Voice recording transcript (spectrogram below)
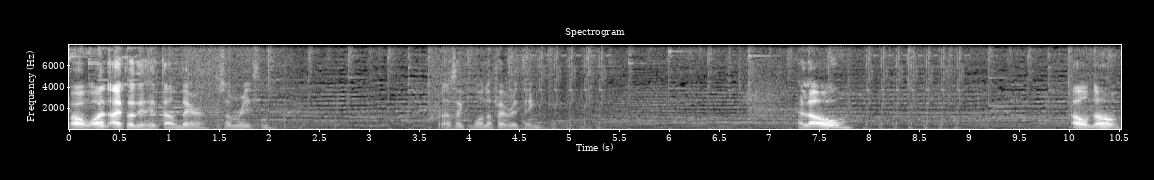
oh, what? I thought it hit down there for some reason. That's like one of everything. Hello? Oh no.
